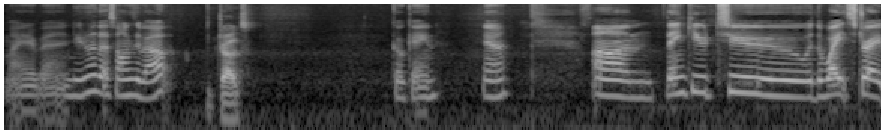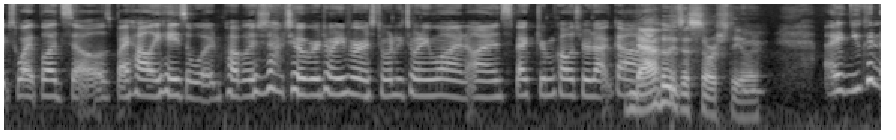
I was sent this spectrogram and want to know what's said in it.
Might have been. Do you know what that song's about? Drugs. Cocaine. Yeah. Um, thank you to The White Stripes, White Blood Cells by Holly Hazelwood, published October 21st, 2021 on spectrumculture.com. now who's a source stealer? I, you can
